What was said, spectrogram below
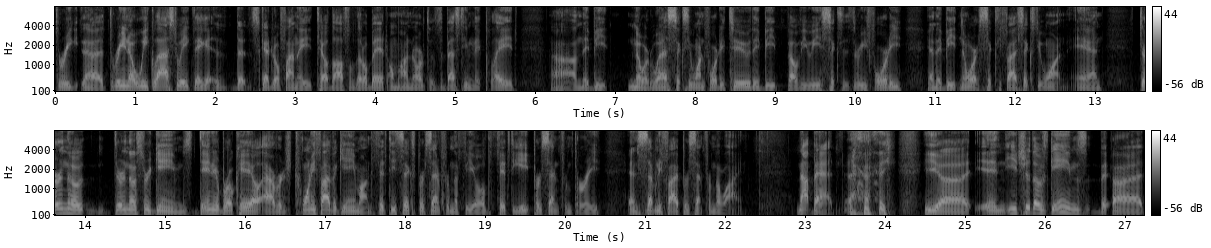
three uh, three a week last week. They get, the schedule finally tailed off a little bit. Omaha North was the best team they played. Um, they beat Millard West 61-42. They beat Bellevue East 63-40, and they beat North 65-61. And during those during those three games, Daniel Brocale averaged 25 a game on 56% from the field, 58% from three, and 75% from the line. Not bad. he uh, in each of those games, uh,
